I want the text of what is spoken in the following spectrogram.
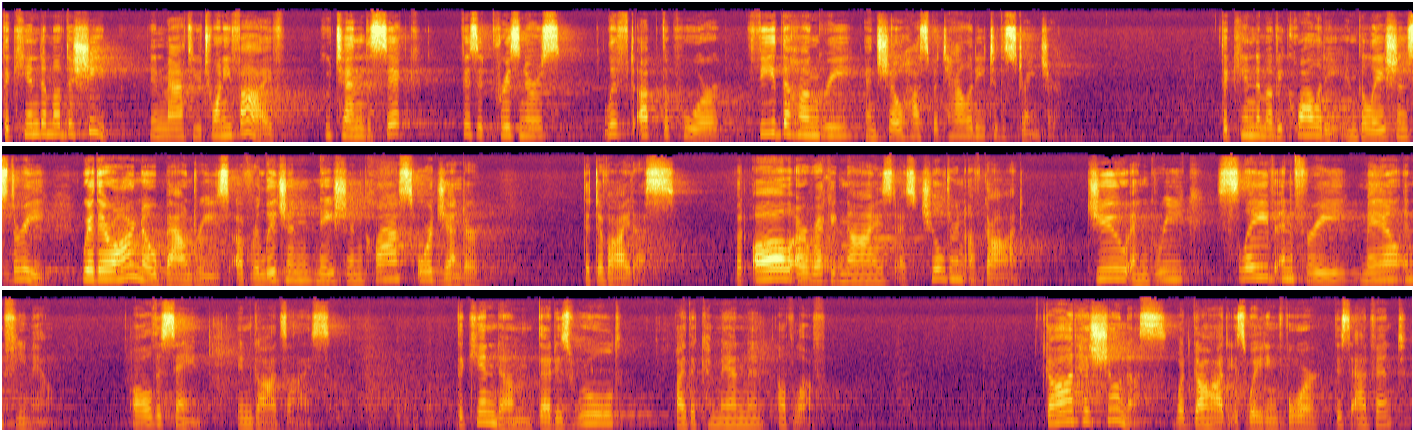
the kingdom of the sheep in Matthew 25, who tend the sick, visit prisoners, lift up the poor, feed the hungry, and show hospitality to the stranger. The kingdom of equality in Galatians 3, where there are no boundaries of religion, nation, class, or gender that divide us, but all are recognized as children of God, Jew and Greek, slave and free, male and female all the same in God's eyes. The kingdom that is ruled by the commandment of love. God has shown us what God is waiting for this Advent,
